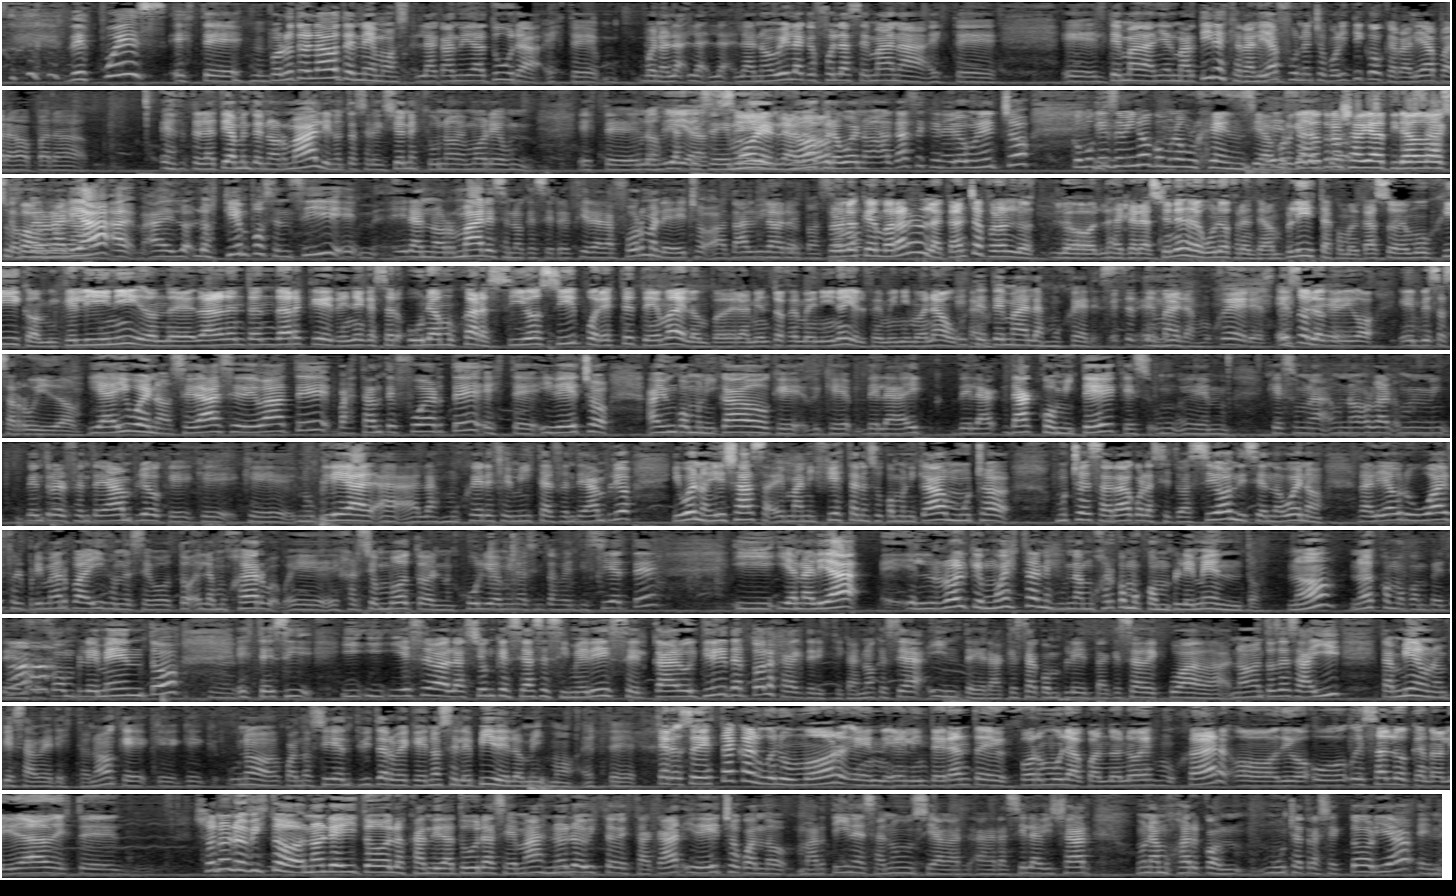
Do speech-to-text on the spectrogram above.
Después, este por otro lado tenemos la candidatura, este, bueno, la, la, novela que fue la semana, este, eh, el tema de Daniel Martínez, que en realidad fue un hecho político, que en realidad para, para es relativamente normal y en otras elecciones que uno demore un, este, unos días, que se demoren, ¿no? Pero bueno, acá se generó un hecho. Como que se vino como una urgencia, porque el otro ya había tirado su fórmula. Pero en realidad los tiempos en sí eh, eran normales en lo que se refiere a la fórmula, de hecho a Talvi no le pasó. Pero los que embarraron la cancha fueron los, las declaraciones de algunos frente amplistas, como el caso de Mujica o Michelini, donde dan a entender que tenía que ser una mujer sí o sí por este tema del empoderamiento femenino y el feminismo en auge. Este tema de las mujeres. Este tema de las mujeres. Eso es lo que digo, empieza a hacer ruido. Y ahí, bueno, se da ese debate bastante fuerte, este, y de hecho hay un comunicado que, que de la de la DAC Comité, que es un, em, que es una, un órgano dentro del Frente Amplio que, que, nuclea a, las mujeres feministas del Frente Amplio y bueno, y ellas eh, manifiestan en su comunicado mucho mucho desagrado con la situación, diciendo, bueno, en realidad Uruguay fue el primer país donde se votó, la mujer eh, ejerció un voto en julio de 1927 y, en realidad el rol que muestran es una mujer como complemento, ¿no? No es como competencia, ah. complemento, este sí, y, esa evaluación que se hace si merece el cargo, y tiene que tener todas las características, ¿no? Que sea íntegra, que sea completa, que sea adecuada, ¿no? Entonces ahí también uno empieza a ver esto, ¿no? Que, que, uno cuando sigue en Twitter ve que no se le pide lo mismo. Este. Claro, ¿se destaca el buen humor en el integrante de fórmula cuando no es mujer? O digo, o es algo que en realidad este yo no lo he visto, no leí todas las candidaturas y demás, no lo he visto destacar. Y de hecho, cuando Martínez anuncia a Graciela Villar, una mujer con mucha trayectoria en,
